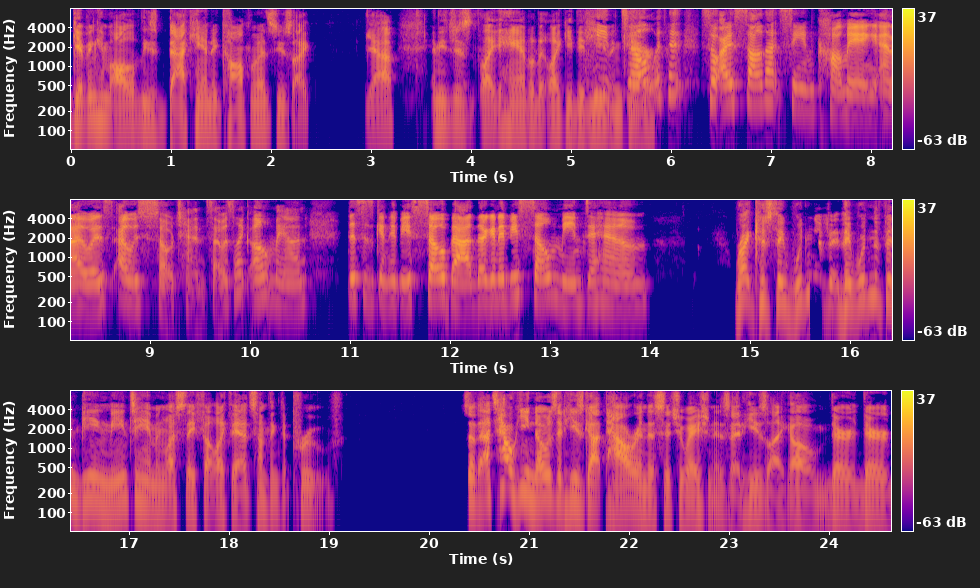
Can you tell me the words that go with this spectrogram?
giving him all of these backhanded compliments he was like yeah and he just like handled it like he didn't He even dealt care with it. So I saw that scene coming and I was I was so tense. I was like, "Oh man, this is going to be so bad. They're going to be so mean to him." Right because they wouldn't have they wouldn't have been being mean to him unless they felt like they had something to prove. So that's how he knows that he's got power in this situation is that he's like oh they're they're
